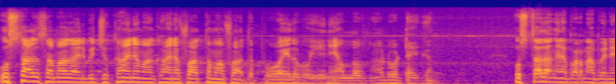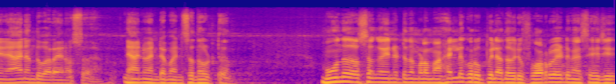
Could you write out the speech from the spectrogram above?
ഉസ്താദ് സമാധാനിപ്പിച്ചു. ഖാനമാ ഖാന ഫാത്തമ ഫാത്ത പോയത് പോയി. ഇനി അല്ലോ നടുവിട്ടേക്ക് ഉസ്താദ് അങ്ങനെ പറഞ്ഞാൽ പിന്നെ ഞാനെന്ത് പറയാൻ ഉസ്താദ്? ഞാനും എന്റെ മനസ്സിൽ വിട്ട്. മൂന്ന് ദിവസം കഴിഞ്ഞിട്ട് നമ്മുടെ മഹല്ല് ഗ്രൂപ്പിൽ അതൊരു ഫോർവേഡ് മെസ്സേജ്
